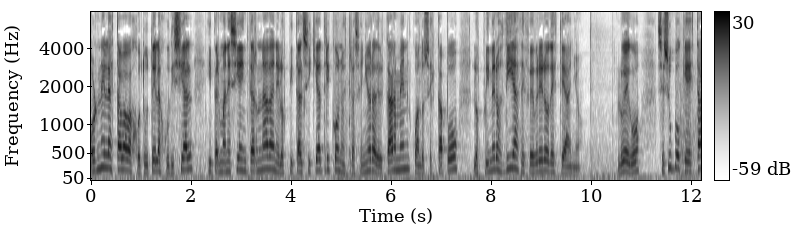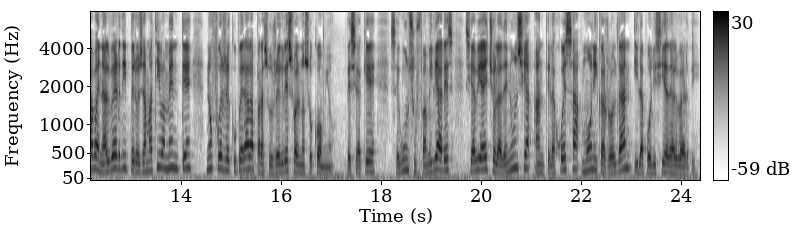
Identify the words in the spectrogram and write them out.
Ornella estaba bajo tutela judicial y permanecía internada en el hospital psiquiátrico Nuestra Señora del Carmen cuando se escapó los primeros días de febrero de este año. Luego se supo que estaba en Alberdi, pero llamativamente no fue recuperada para su regreso al nosocomio, pese a que, según sus familiares, se había hecho la denuncia ante la jueza Mónica Roldán y la policía de Alberdi.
